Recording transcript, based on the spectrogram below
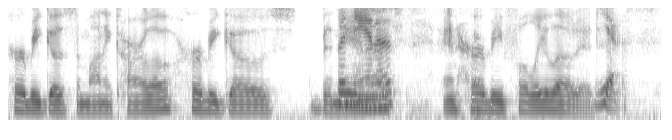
Herbie goes to Monte Carlo. Herbie goes bananas, Bananas. and Herbie fully loaded. Yes.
